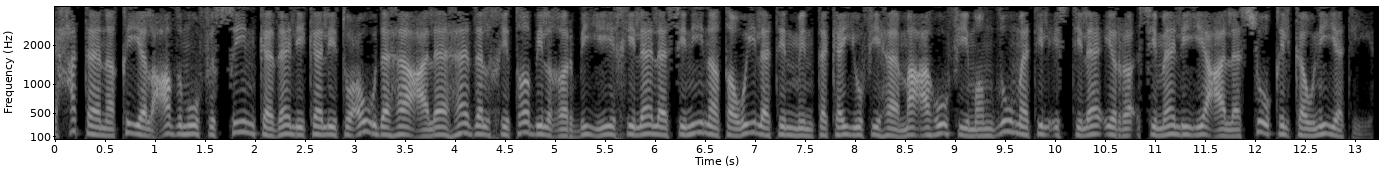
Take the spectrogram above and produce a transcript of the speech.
حتى نقي العظم في الصين كذلك لتعودها على هذا الخطاب الغربي خلال سنين طويلة من تكيفها معه في منظومة الاستيلاء الرأسمالي على السوق الكونية.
